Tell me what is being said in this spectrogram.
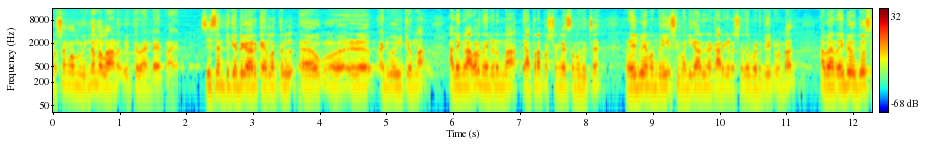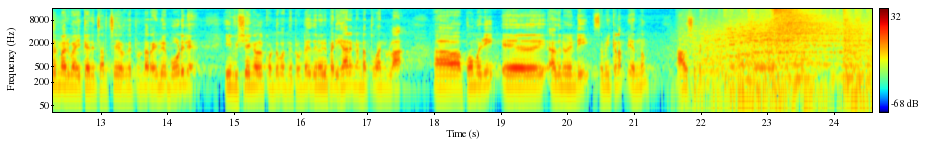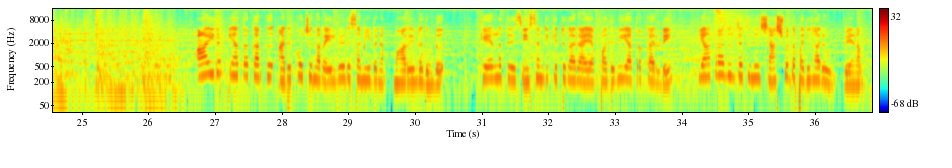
പ്രശ്നങ്ങളൊന്നും ഇല്ലെന്നുള്ളതാണ് വ്യക്തിപരമായ എന്റെ അഭിപ്രായം. സീസൺ ടിക്കറ്റുകാർ കേരളത്തിൽ അനുഭവിക്കുന്ന അല്ലെങ്കിൽ അവർ നേരിടുന്ന യാത്രാ പ്രശ്നങ്ങളെ സംബന്ധിച്ച് റെയിൽവേ മന്ത്രി ശ്രീ മല്ലികാർജുന ഖാർഗെയുടെ ശ്രദ്ധപ്പെടുത്തിയിട്ടുണ്ട് അവർ റെയിൽവേ ഉദ്യോഗസ്ഥന്മാരുമായി ഇക്കാര്യം ചർച്ച ചേർന്നിട്ടുണ്ട്. റെയിൽവേ ബോർഡിൽ ഈ വിഷയങ്ങൾ കൊണ്ടുവന്നിട്ടുണ്ട്. ഇതിനൊരു പരിഹാരം കണ്ടെത്തുവാനുള്ള പോംവഴി അതിനുവേണ്ടി ശ്രമിക്കണം എന്നും ആവശ്യപ്പെട്ടിട്ടുണ്ട്. ആയിരം യാത്രക്കാർക്ക് അരക്കോച്ചെന്ന റെയിൽവേയുടെ സമീപനം മാറേണ്ടതുണ്ട്. കേരളത്തിലെ സീസൺ ടിക്കറ്റുകാരായ പദവി യാത്രക്കാരുടെ യാത്രാ ദുരിതത്തിന് ശാശ്വത പരിഹാരവും വേണം.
